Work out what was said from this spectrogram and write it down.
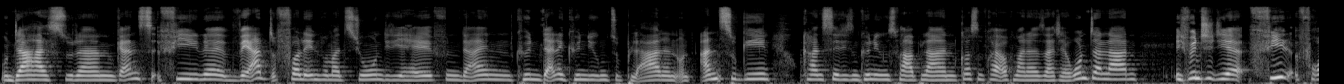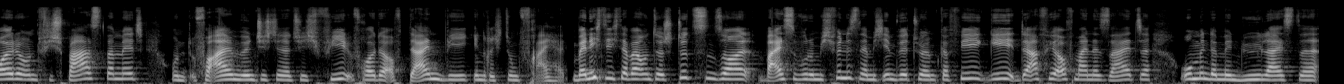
und da hast du dann ganz viele wertvolle Informationen, die dir helfen, dein, deine Kündigung zu planen und anzugehen. Du kannst dir diesen Kündigungsfahrplan kostenfrei auf meiner Seite herunterladen. Ich wünsche dir viel Freude und viel Spaß damit und vor allem wünsche ich dir natürlich viel Freude auf deinen Weg in Richtung Freiheit. Wenn ich dich dabei unterstützen soll, weißt du, wo du mich findest, nämlich im virtuellen Café. Geh dafür auf meine Seite. Oben in der Menüleiste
